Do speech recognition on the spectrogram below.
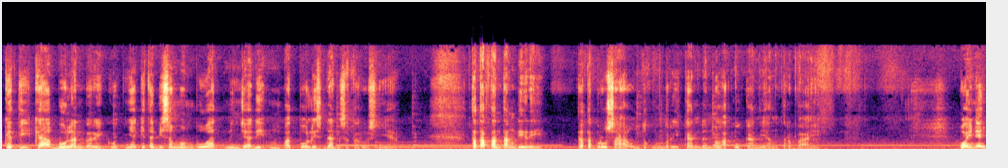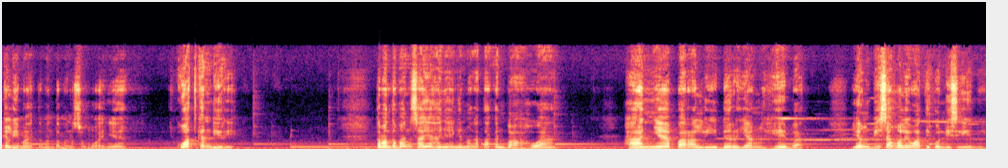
Ketika bulan berikutnya kita bisa membuat menjadi empat polis dan seterusnya. Tetap tantang diri, tetap berusaha untuk memberikan dan melakukan yang terbaik. Poin yang kelima, teman-teman semuanya, kuatkan diri. Teman-teman, saya hanya ingin mengatakan bahwa hanya para leader yang hebat yang bisa melewati kondisi ini.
